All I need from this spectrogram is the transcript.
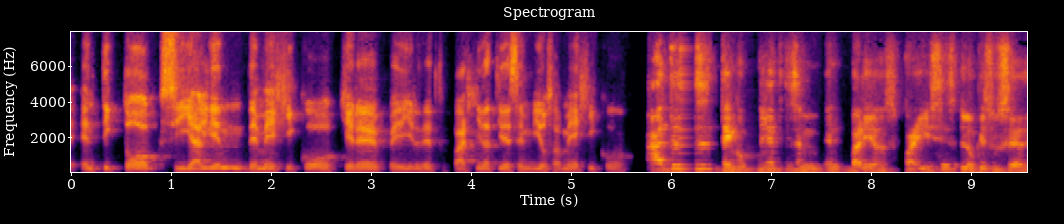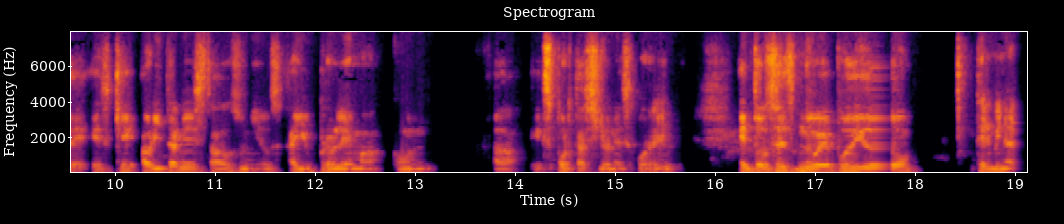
en TikTok, si alguien de México quiere pedir de tu página, tienes envíos a México. Antes tengo clientes en, varios países. Lo que sucede es que ahorita en Estados Unidos hay un problema con ah, exportaciones horrible. Entonces no he podido terminar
